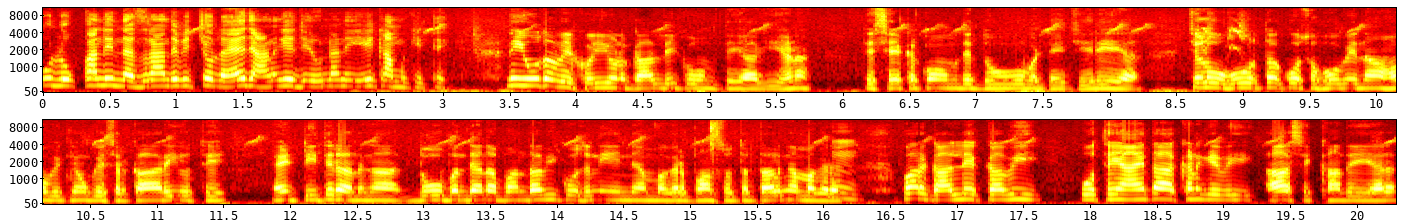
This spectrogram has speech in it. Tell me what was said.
ਉਹ ਲੋਕਾਂ ਦੀ ਨਜ਼ਰਾਂ ਦੇ ਵਿੱਚੋਂ ਲੈ ਜਾਣਗੇ ਜੇ ਉਹਨਾਂ ਨੇ ਇਹ ਕੰਮ ਕੀਤੇ? ਨਹੀਂ ਉਹ ਤਾਂ ਵੇਖੋ ਜੀ ਹੁਣ ਗੱਲ ਹੀ ਕੌਮ ਤੇ ਆ ਗਈ ਹਨਾ? ਤੇ ਸਿੱਖ ਕੌਮ ਦੇ ਦੋ ਵੱਡੇ ਚਿਹਰੇ ਆ। ਚਲੋ ਹੋਰ ਤਾਂ ਕੁਝ ਹੋਵੇ ਨਾ ਹੋਵੇ ਕਿਉਂਕਿ ਸਰਕਾਰ ਹੀ ਉੱਥੇ ਐਂਟੀ ਧਿਰਾਂ ਦੀਆਂ ਦੋ ਬੰਦਿਆਂ ਦਾ ਬੰਦਾ ਵੀ ਕੁਝ ਨਹੀਂ ਇੰਨਾ ਮਗਰ 543 ਮਗਰ। ਪਰ ਗੱਲ ਇੱਕ ਆ ਵੀ ਉੱਥੇ ਐਂ ਤਾਂ ਆਖਣਗੇ ਵੀ ਆਹ ਸਿੱਖਾਂ ਦੇ ਯਾਰ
